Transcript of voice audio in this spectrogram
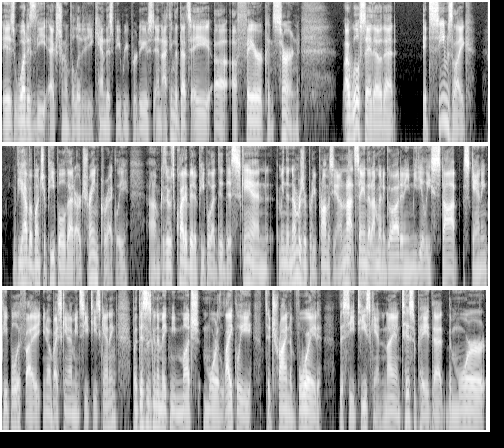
is what is the external validity? Can this be reproduced? And I think that that's a a, a fair concern. I will say though that it seems like if you have a bunch of people that are trained correctly, because um, there was quite a bit of people that did this scan. I mean, the numbers are pretty promising. I'm not saying that I'm going to go out and immediately stop scanning people if I, you know, by scan I mean CT scanning, but this is going to make me much more likely to try and avoid the CT scan. And I anticipate that the more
